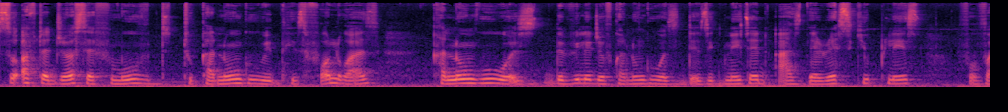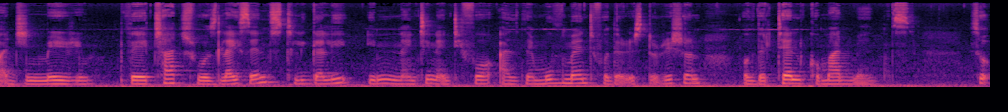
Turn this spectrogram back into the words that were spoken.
So after Joseph moved to Kanungu with his followers, Kanungu was the village of Kanungu was designated as the rescue place for Virgin Mary. The church was licensed legally in 1994 as the Movement for the Restoration of the Ten Commandments. So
